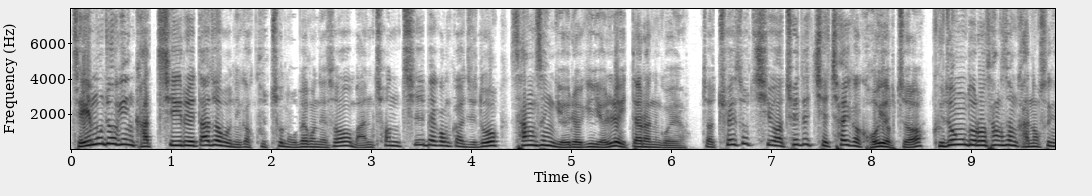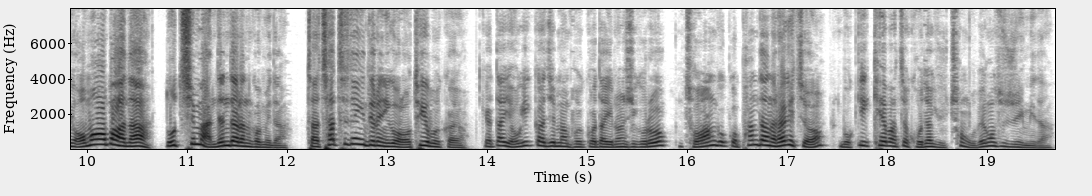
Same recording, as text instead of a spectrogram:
재무적인 가치를 따져보니까 9,500원에서 11,700원까지도 상승 여력이 열려 있다라는 거예요. 자, 최소치와 최대치의 차이가 거의 없죠. 그 정도로 상승 가능성이 어마어마하나 놓치면 안 된다라는 겁니다. 자, 차트쟁이들은 이걸 어떻게 볼까요? 그냥 딱 여기까지만 볼 거다 이런 식으로 저항 긋고 판단을 하겠죠. 뭐 끽해봤자 고작 6,500원 수준입니다.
